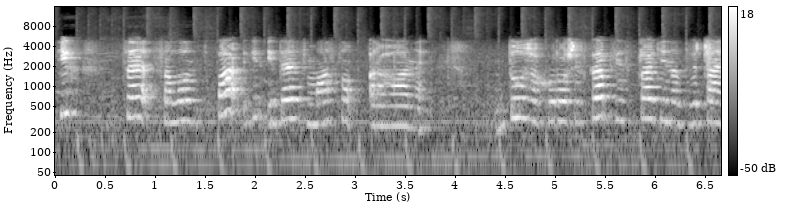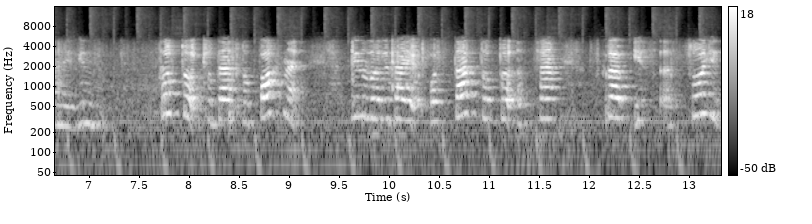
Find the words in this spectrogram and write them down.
всіх. Це салон спа, він іде з маслом аргани. Дуже хороший скраб, він справді надзвичайний, він просто чудесно пахне. Він виглядає ось так, тобто це скраб із солі,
